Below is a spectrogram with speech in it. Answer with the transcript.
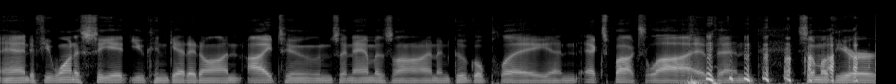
And if you want to see it, you can get it on iTunes and Amazon and Google Play and Xbox Live and some of your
